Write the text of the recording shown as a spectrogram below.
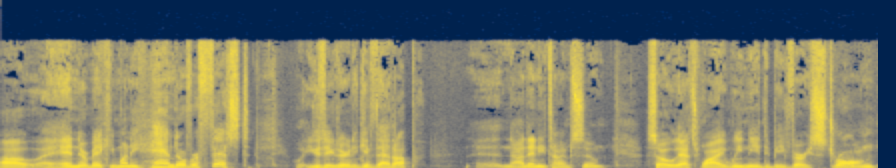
uh, and they're making money hand over fist. You think they're going to give that up? Uh, not anytime soon. So that's why we need to be very strong.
